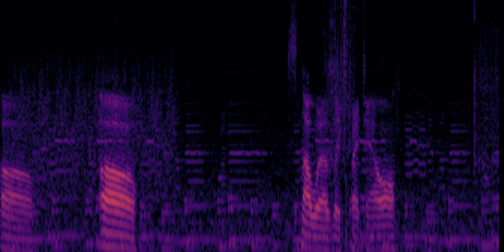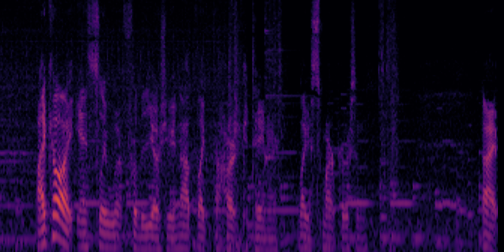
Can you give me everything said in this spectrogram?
Oh. Oh. It's not what I was expecting at all. I how I instantly went for the Yoshi not like the heart container, like a smart person. Alright.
